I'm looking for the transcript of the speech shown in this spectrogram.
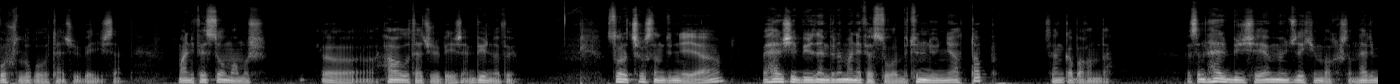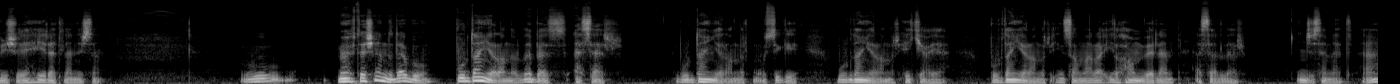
Boşluğu təcrübə edirsən. Manifest olmamış ə, e, halı təcrübə edirsən bir növü. Sonra çıxırsan dünyaya və hər şey birdən-birə manifest olur. Bütün dünya tap sən qabağında. Və sən hər bir şeyə möcüzə kimi baxırsan, hər bir şeyə heyrətlənirsən. Bu möhtəşəmdir də bu. Burdan yaranır da bəs əsər. Burdan yaranır musiqi, burdan yaranır hekayə, burdan yaranır insanlara ilham verən əsərlər. İncəsənət, hə?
